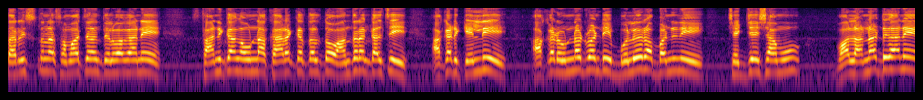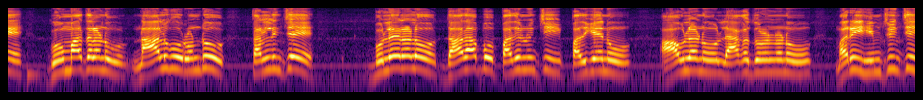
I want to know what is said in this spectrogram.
తరిస్తున్న సమాచారం తెలియగానే స్థానికంగా ఉన్న కార్యకర్తలతో అందరం కలిసి అక్కడికి వెళ్ళి అక్కడ ఉన్నటువంటి బొలేరో బండిని చెక్ చేశాము. వాళ్ళు అన్నట్టుగానే గోమాతలను నాలుగు రెండు తరలించే బొలేరోలో దాదాపు పది నుంచి పదిహేను ఆవులను లేగదులను మరీ హింసించి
